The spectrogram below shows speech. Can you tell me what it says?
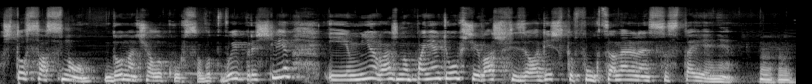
что со сном до начала курса? Вот вы пришли, и мне важно понять общее ваше физиологическое функциональное состояние. Угу.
